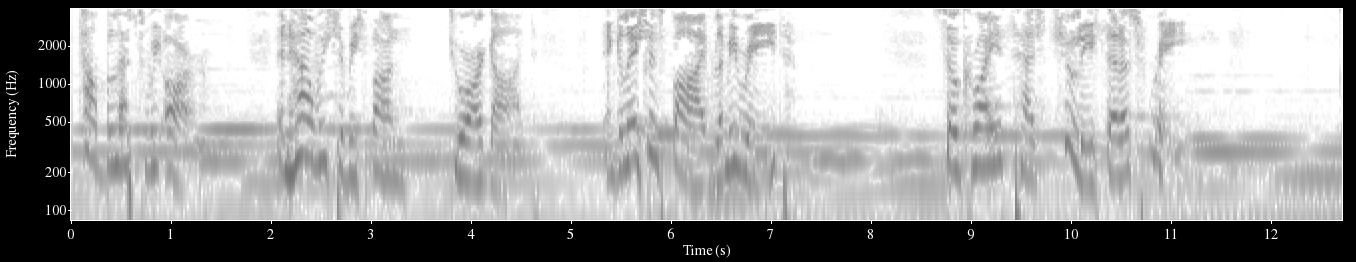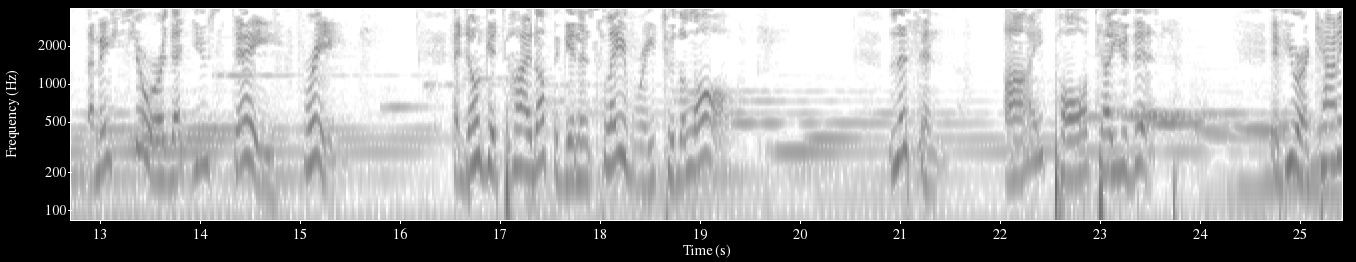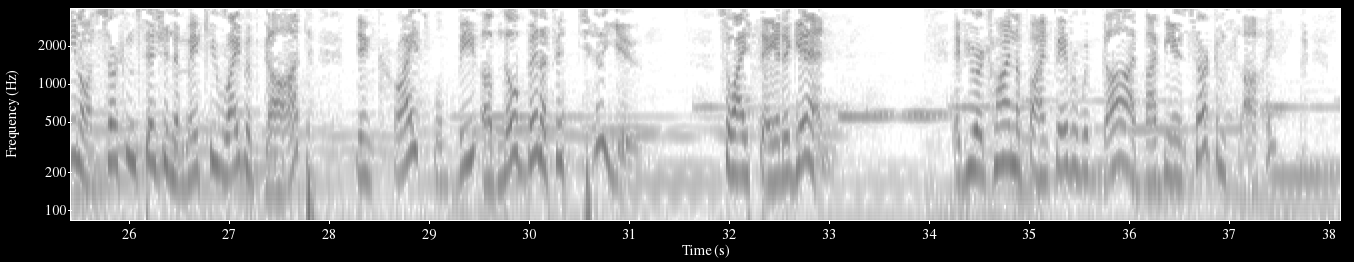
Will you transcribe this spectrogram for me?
how blessed we are and how we should respond to our God. In Galatians 5, let me read. So Christ has truly set us free. Now make sure that you stay free and don't get tied up again in slavery to the law. Listen, I, Paul, tell you this. If you are counting on circumcision to make you right with God, then Christ will be of no benefit to you. So I say it again. If you are trying to find favor with God by being circumcised,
